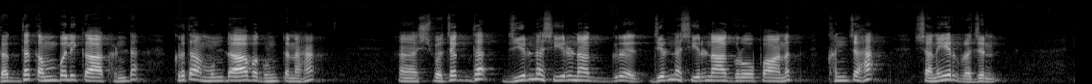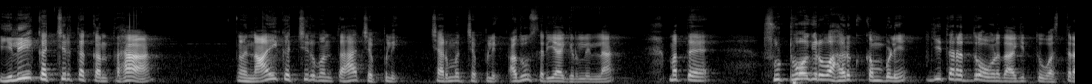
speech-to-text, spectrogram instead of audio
ದಗ್ಧ ಕಂಬಲಿಕಾ ಖಂಡ ಕೃತ ಮುಂಡಾವಗುಂಟನಃ ಶ್ವಜಗ್ಧ ಜೀರ್ಣಶೀರ್ಣಾಗ್ರ ಜೀರ್ಣಶೀರ್ಣಾಗ್ರೋಪಾನತ್ ಖಂಜಃ ಶನೈರ್ವ್ರಜನ್ ಇಲಿ ಕಚ್ಚಿರ್ತಕ್ಕಂತಹ, ನಾಯಿ ಕಚ್ಚಿರುವಂತಹ ಚಪ್ಪಲಿ, ಚರ್ಮದ ಚಪ್ಪಲಿ, ಅದು ಸರಿಯಾಗಿರಲಿಲ್ಲ. ಮತ್ತು ಸುಟ್ಟು ಹೋಗಿರುವ ಹರಕು ಕಂಬಳಿ, ಈ ಥರದ್ದು ಅವನದಾಗಿತ್ತು ವಸ್ತ್ರ.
